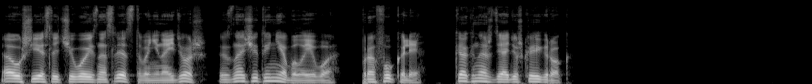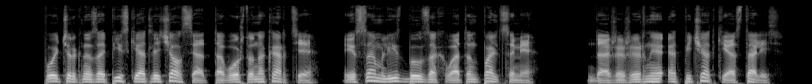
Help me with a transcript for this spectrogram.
А уж если чего из наследства не найдешь, значит и не было его. Профукали, как наш дядюшка-игрок. Почерк на записке отличался от того, что на карте, и сам лист был захватан пальцами. Даже жирные отпечатки остались.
